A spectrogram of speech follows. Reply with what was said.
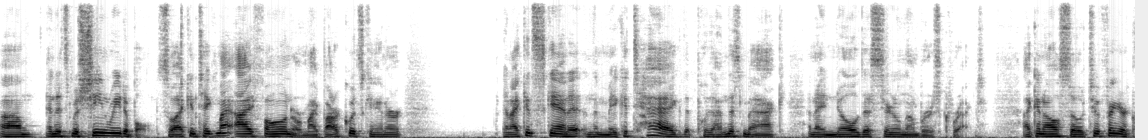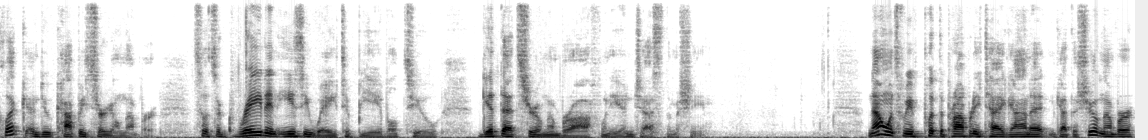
Um, and it's machine readable. So I can take my iPhone or my barcode scanner and I can scan it and then make a tag that put on this Mac and I know the serial number is correct. I can also two finger click and do copy serial number. So it's a great and easy way to be able to get that serial number off when you ingest the machine. Now once we've put the property tag on it and got the serial number,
